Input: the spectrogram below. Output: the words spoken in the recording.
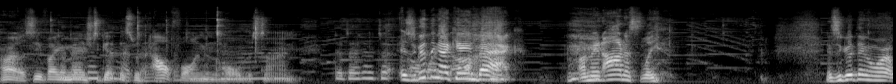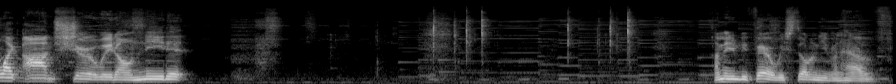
Alright, let's see if I can manage to get this without falling in the hole this time. It's a good thing I came back. I mean, honestly, it's a good thing we weren't like, I'm sure we don't need it. I mean, to be fair, we still don't even have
